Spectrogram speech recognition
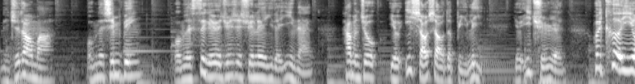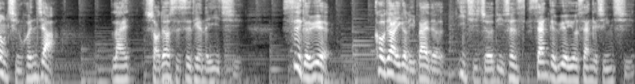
你知道吗？我们的新兵，我们的四个月军事训练役的役男，他们就有一小小的比例，有一群人会刻意用请婚假来少掉十四天的役期，四个月扣掉一个礼拜的一期折抵，剩三个月又三个星期，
